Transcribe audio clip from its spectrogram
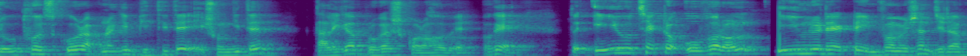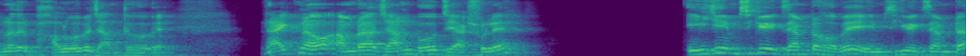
যৌথ স্কোর আপনাকে ভিত্তিতে সঙ্গীতের তালিকা প্রকাশ করা হবে। ওকে তো এই হচ্ছে একটা ওভারঅল এই ইউনিটের একটা ইনফরমেশন যেটা আপনাদের ভালোভাবে জানতে হবে। রাইট নাও আমরা জানব যে আসলে এই যে এমসিকিউ এক্সামটা হবে, এই এমসিকিউ এক্সামটা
